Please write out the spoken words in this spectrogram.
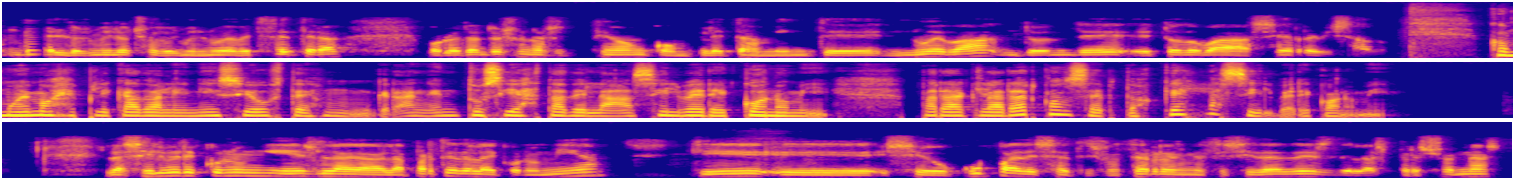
del 2008-2009, etcétera. Por lo tanto, es una situación completamente nueva donde eh, todo va a ser revisado. Como hemos explicado al inicio, usted es un gran entusiasta de la Silver Economy. Para aclarar conceptos, ¿qué es la Silver Economy? La Silver Economy es la, parte de la economía que eh, se ocupa de satisfacer las necesidades de las personas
